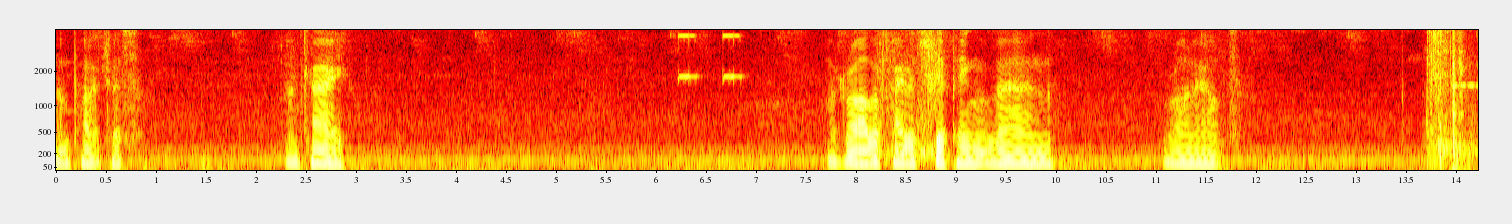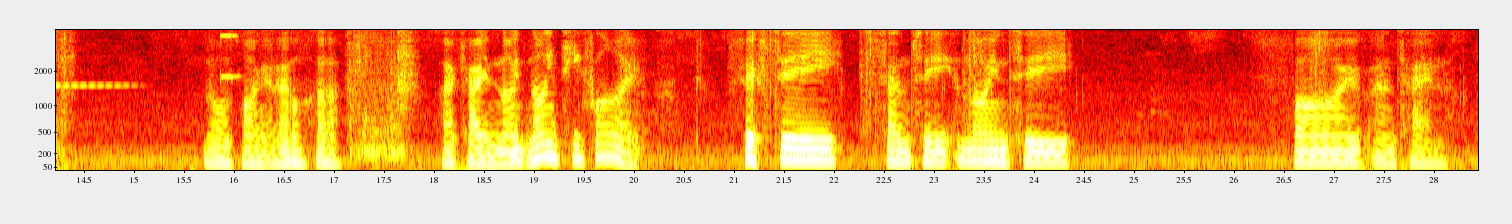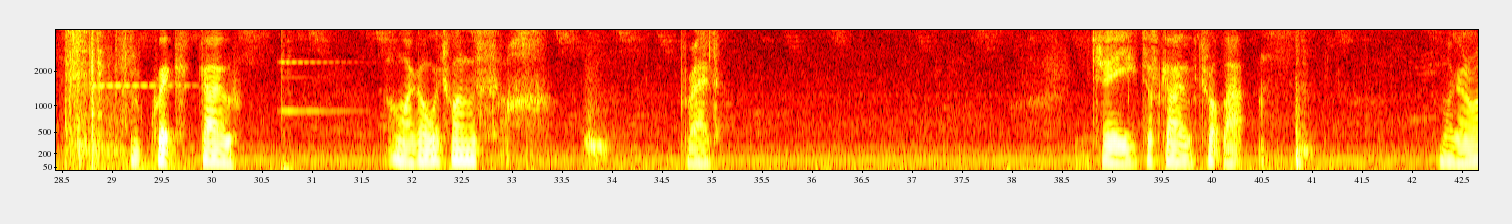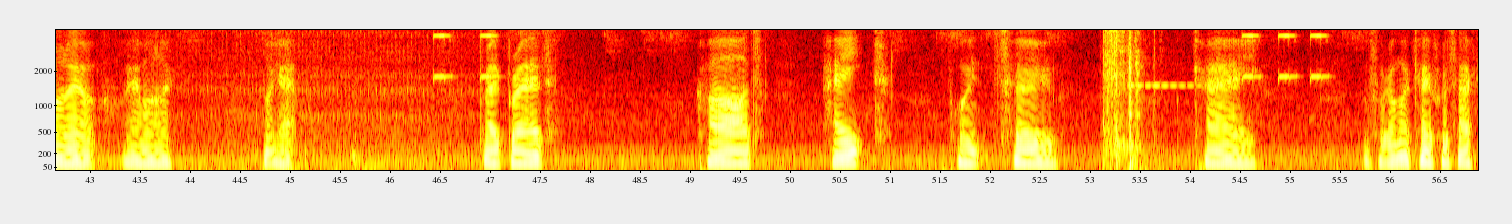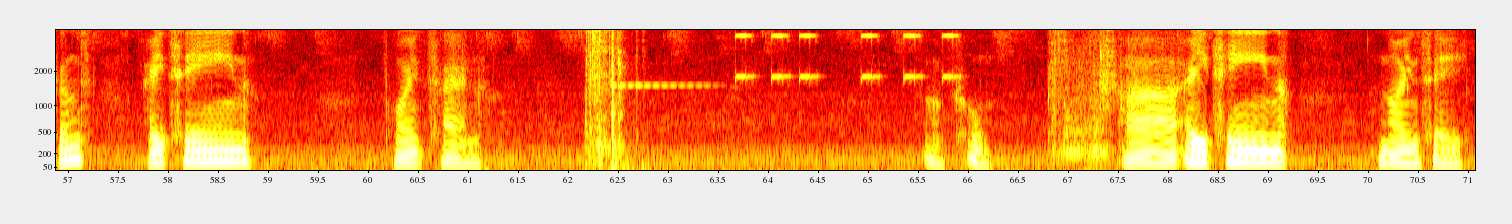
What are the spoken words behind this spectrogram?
And purchase. Okay I'd rather pay the shipping than run out. No one's buying it now. okay, 95. 50, 70, 90, 5 and 10. Quick, go. Oh my god, which one's... Oh, bread. Gee, just go, drop that. Am I going to run out? Where Am I? Not yet. Bread, bread. Card. 8.2. Okay. Looks like I'm okay for a second. 18.10. Oh, cool uh, 1890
